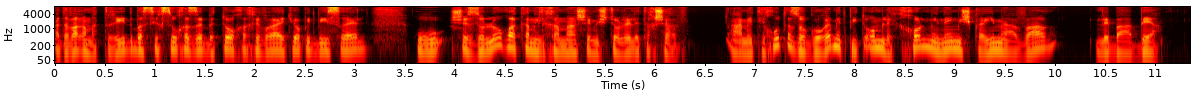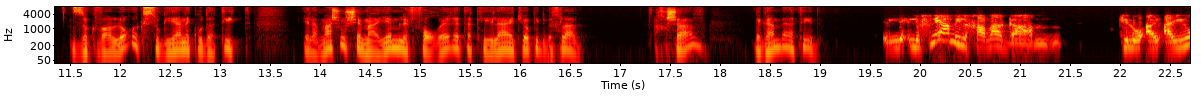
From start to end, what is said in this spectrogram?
הדבר המטריד בסכסוך הזה בתוך החברה האתיופית בישראל, הוא שזו לא רק המלחמה שמשתוללת עכשיו. המתיחות הזו גורמת פתאום לכל מיני משקעים מהעבר לבעבע. זו כבר לא רק סוגיה נקודתית, אלא משהו שמאיים לפורר את הקהילה האתיופית בכלל. עכשיו, וגם בעתיד. לפני המלחמה גם, כאילו, היו,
